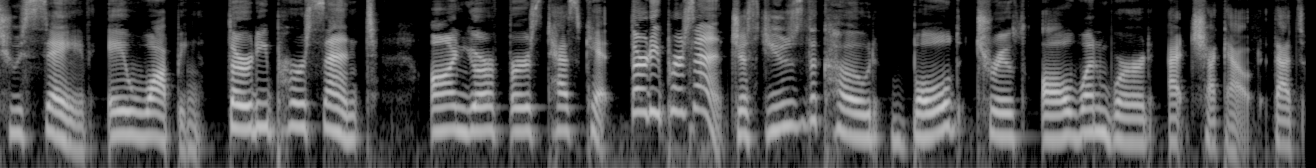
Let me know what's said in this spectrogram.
to save a whopping 30% on your first test kit. 30%. Just use the code bold truth, all one word at checkout. That's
